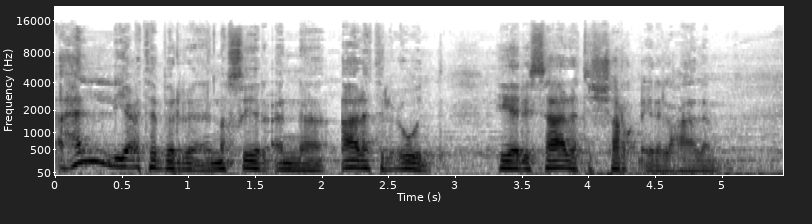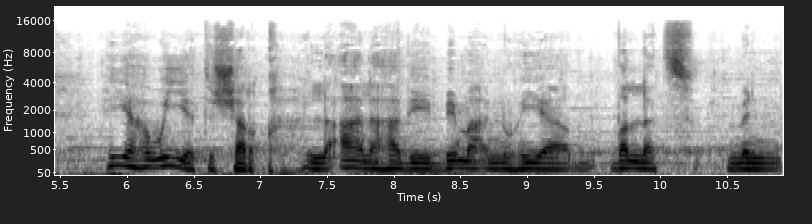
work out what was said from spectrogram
هل يعتبر نصير أن آلة العود هي رسالة الشرق إلى العالم؟ هي هوية الشرق. الآلة هذه بما أنه هي ظلت من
